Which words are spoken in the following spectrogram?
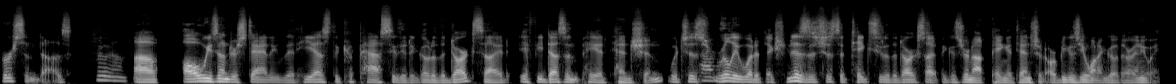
person does. Yeah. Uh, always understanding that he has the capacity to go to the dark side if he doesn't pay attention, which is Absolutely. really what addiction is. It's just it takes you to the dark side because you're not paying attention, or because you want to go there anyway,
